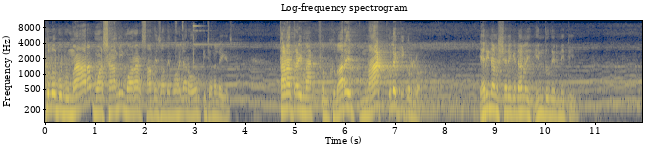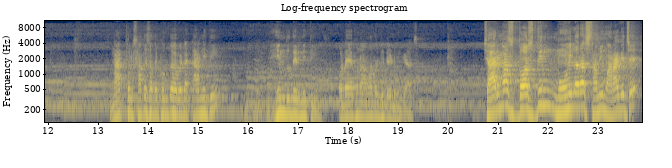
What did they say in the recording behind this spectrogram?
খুলো বুবু মার স্বামী মরার সাথে সাথে মহিলার ওর পিছনে লেগেছে। তাড়াতাড়ি নাক ফুল খুলো। আরে, নাক খুলে কি করল? এরই নাম সেরেক, এটা হলো হিন্দুদের নীতি। নাক ফুল সাথে সাথে খুলতে হবে, এটা কার নীতি? হিন্দুদের নীতি। ওটা এখন আমাদের ভিতরে ঢুকে আছে। চার মাস, দশ দিন মহিলারা স্বামী মারা গেছে।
